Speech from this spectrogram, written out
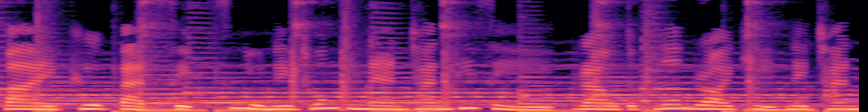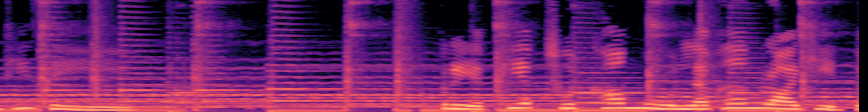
ไปคือ 80 ซึ่งอยู่ในช่วงคะแนนชั้นที่ 4 เราจะเพิ่มรอยขีดในชั้นที่ 4 เปรียบเทียบชุดข้อมูลและเพิ่มรอยขีดไป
